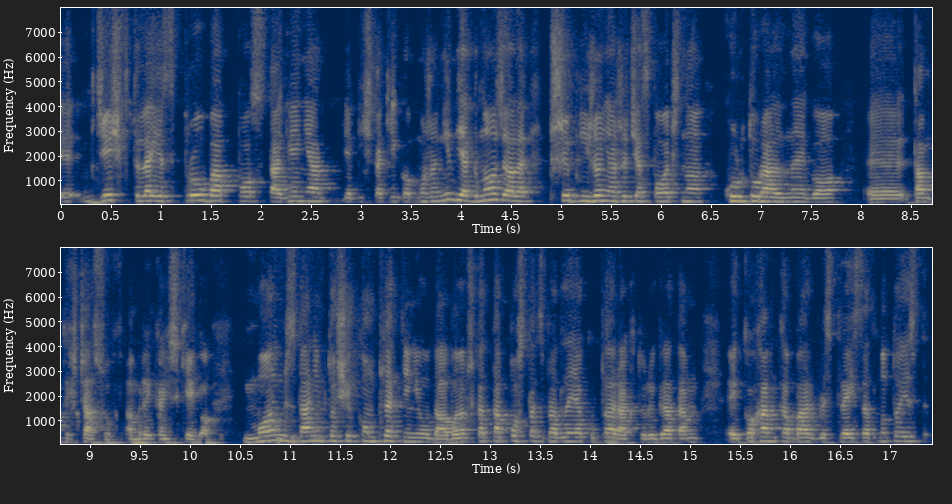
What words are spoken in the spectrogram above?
Y, gdzieś w tle jest próba postawienia jakiegoś takiego, może nie diagnozy, ale przybliżenia życia społeczno-kulturalnego y, tamtych czasów amerykańskiego. Moim zdaniem to się kompletnie nie udało, bo na przykład ta postać z Bradley'a Coopera, który gra tam y, kochanka Barbary Streisand, no to jest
